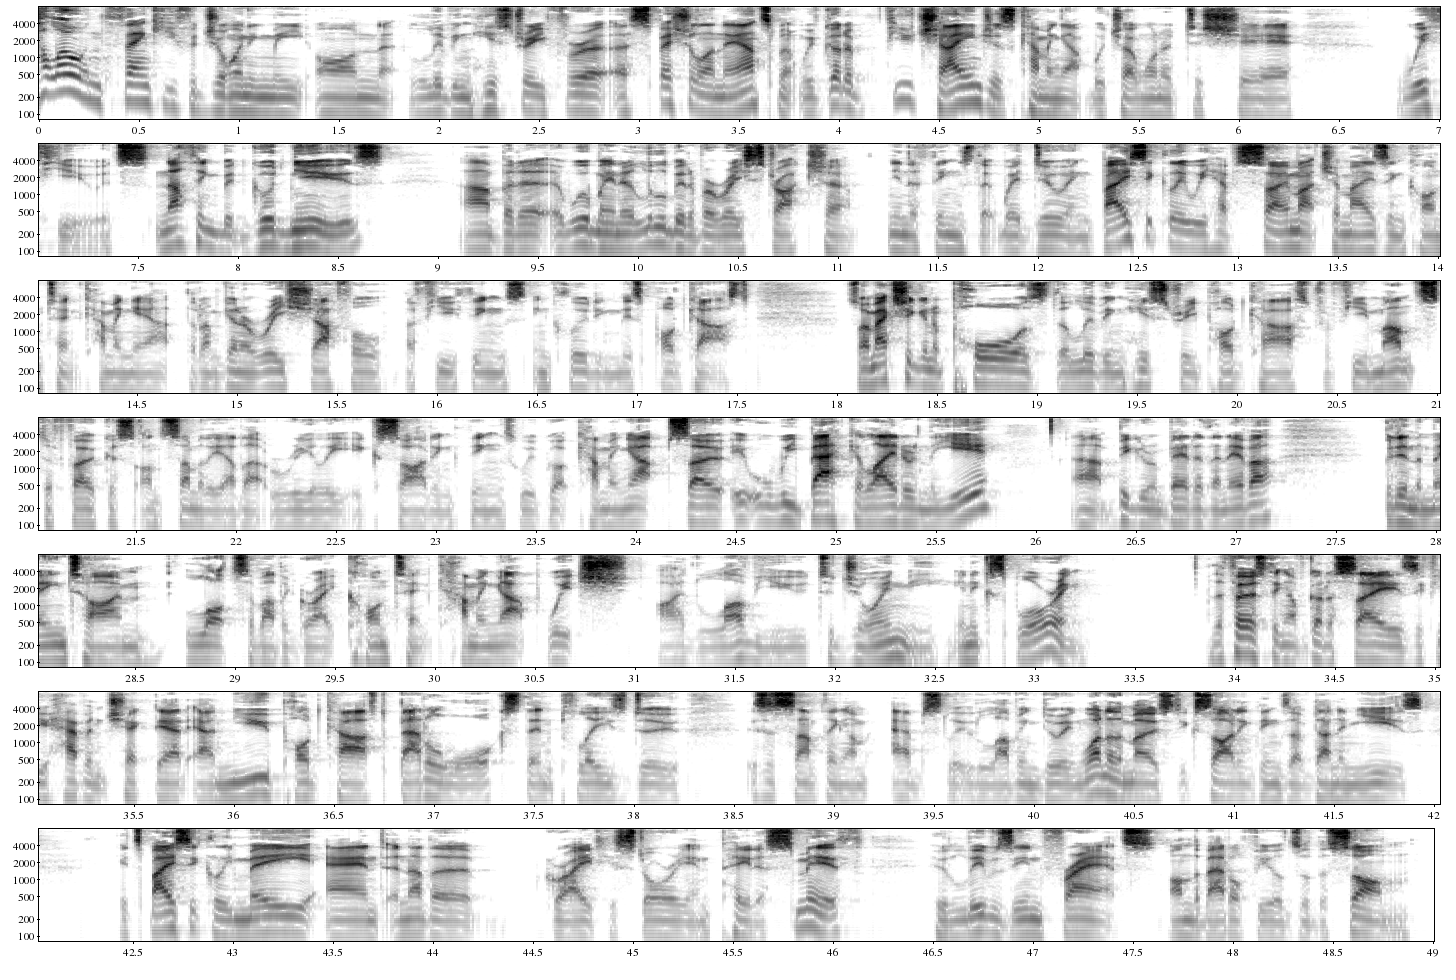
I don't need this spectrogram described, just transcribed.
Hello, and thank you for joining me on Living History for a, special announcement. We've got a few changes coming up which I wanted to share with you. It's nothing but good news. Uh, but it will mean a little bit of a restructure in the things that we're doing. Basically, we have so much amazing content coming out that I'm going to reshuffle a few things, including this podcast. So I'm actually going to pause the Living History podcast for a few months to focus on some of the other really exciting things we've got coming up. So it will be back later in the year, uh, bigger and better than ever. But in the meantime, lots of other great content coming up, which I'd love you to join me in exploring. The first thing I've got to say is if you haven't checked out our new podcast, Battle Walks, then please do. This is something I'm absolutely loving doing. One of the most exciting things I've done in years. It's basically me and another great historian, Peter Smith, who lives in France on the battlefields of the Somme.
